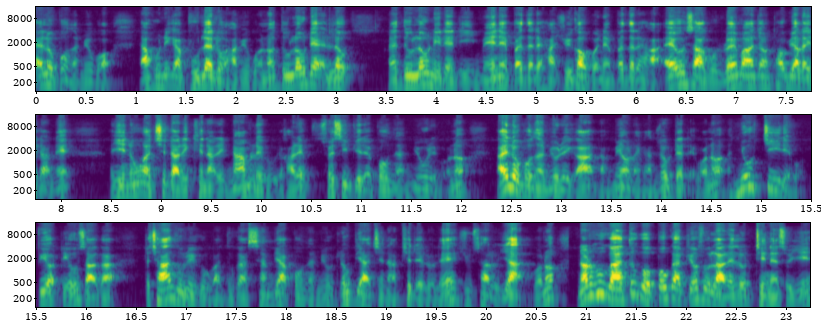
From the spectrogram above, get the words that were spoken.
အဲ့လိုပုံစံမျိုးပေါ့ဒါခုနေ့ကဘူးလက်လိုဟာမျိုးပေါ့နော်သူလှုပ်တဲ့အလုပ် အဲသူလုံနေတဲ့ဒီမဲနဲ့ပတ်သက်တဲ့ဟာရွေးကောက်ပွဲနဲ့ပတ်သက်တဲ့ဟာအဲဥစ္စာကိုလွဲမာကြောင်ထောက်ပြလိုက်တာနဲ့အရင်တုန်းကချစ်တာတွေခင်တာတွေနားမလည်ဘူးတခါတည်းဆွဲစီပြစ်တဲ့ပုံစံမျိုးတွေပေါ့နော်အဲ့လိုပုံစံမျိုးတွေကဒါမင်းအောင်လိုင်ကလှုပ်တတ်တယ်ပေါ့နော်အညှို့ကြီးတယ်ပေါ့ပြီးတော့ဒီဥစ္စာက တခြားသူတွေကိုပါသူကဆံပြပုံစံမျိုးလုပ်ပြချင်တာဖြစ်တယ်လို့လည်းယူဆလို့ရတယ်ပေါ့နော်နောက်တစ်ခုကသူ့ကိုပုတ်ကတ်ပြောဆိုလာတယ်လို့ထင်တယ်ဆိုရင်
